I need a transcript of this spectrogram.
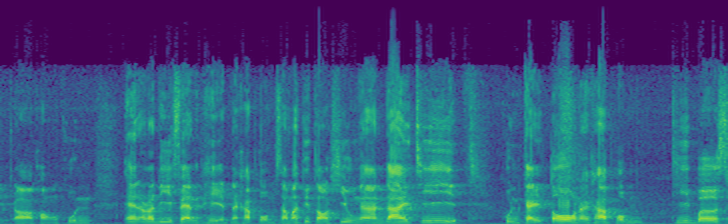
จเอ่อของคุณแอนอรดีแฟนเพจนะครับผมสามารถติดต่อคิวงานได้ที่คุณไก่โต้งนะครับผม ที่เบอร์ 0962654423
